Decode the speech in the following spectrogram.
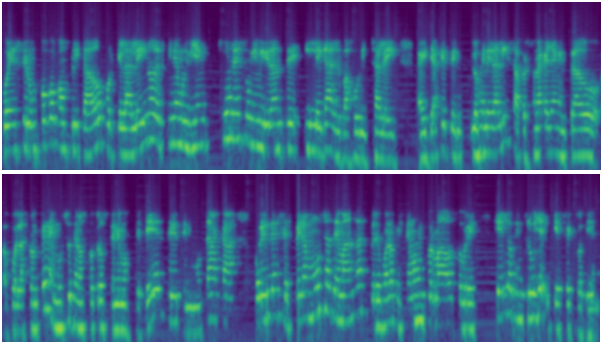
puede ser un poco complicado porque la ley no define muy bien quién es un inmigrante ilegal bajo dicha ley, eh, ya que lo generaliza a personas que hayan entrado por la frontera y muchos de nosotros tenemos TPS, tenemos DACA, por ende se esperan muchas demandas, pero es bueno que estemos informados sobre qué es lo que incluye y qué efecto tiene.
